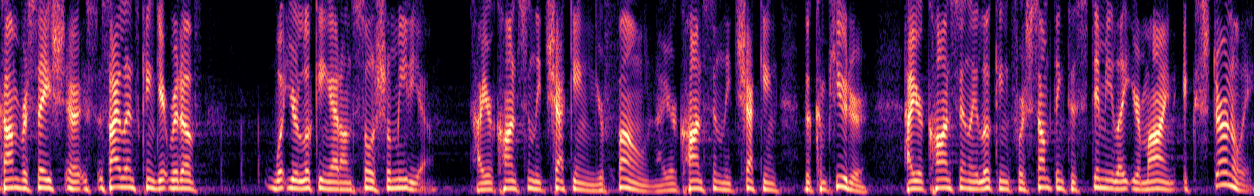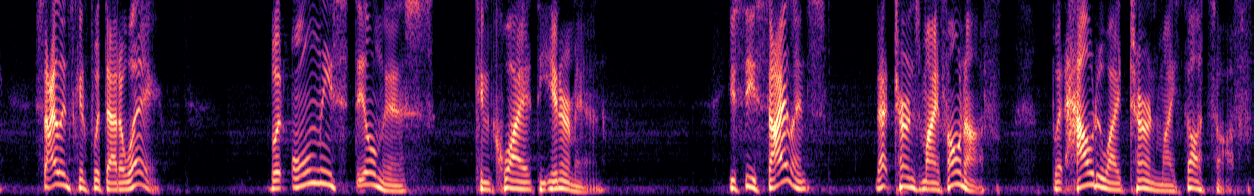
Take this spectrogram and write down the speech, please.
Conversation, uh, silence can get rid of what you're looking at on social media, how you're constantly checking your phone, how you're constantly checking the computer, how you're constantly looking for something to stimulate your mind externally. Silence can put that away. But only stillness can quiet the inner man. You see, silence, that turns my phone off. But how do I turn my thoughts off?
